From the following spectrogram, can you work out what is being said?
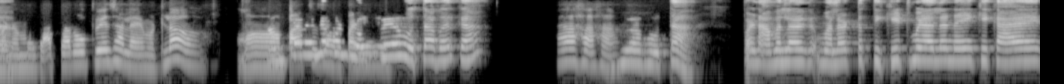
पण हा. मग आता रोपवे झालाय म्हटलं. मग आमच्या पाच वेळेला हजार पण पायऱ्या रोपवे होता बर का? हा हा हा. हो, होता. पण आम्हाला मला वाटतं तिकीट मिळालं नाही की काय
